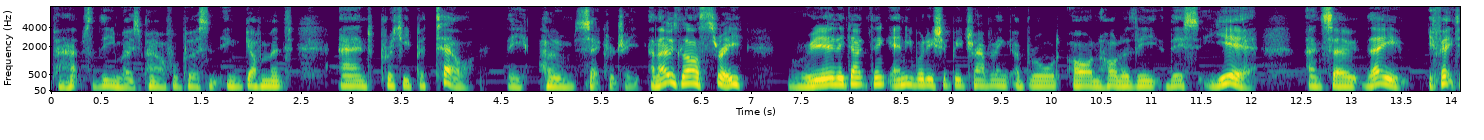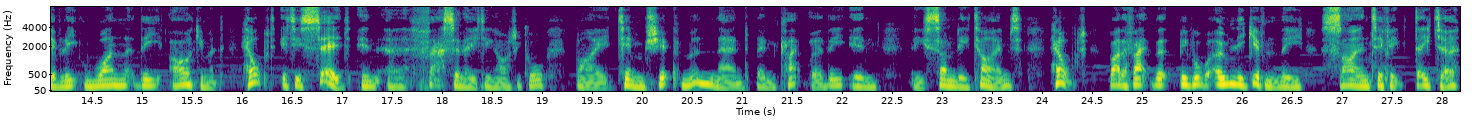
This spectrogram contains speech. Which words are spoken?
perhaps the most powerful person in government, and Priti Patel, the home secretary. And those last three really don't think anybody should be travelling abroad on holiday this year. And so they effectively won the argument. Helped, it is said, in a fascinating article by Tim Shipman and Ben Clatworthy in the Sunday Times, helped by the fact that people were only given the scientific data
